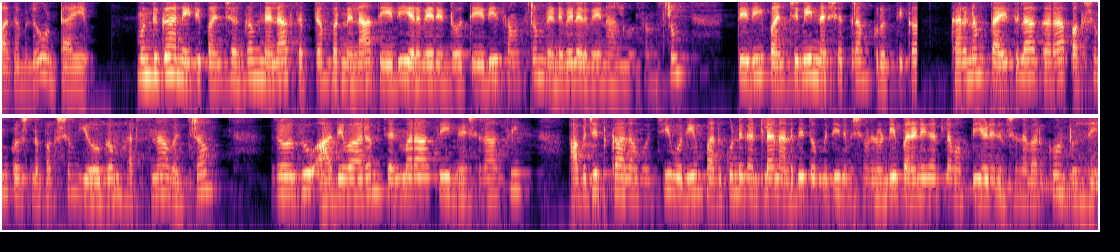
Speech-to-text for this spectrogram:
పదములు ఉంటాయి. ముందుగా నేటి పంచాంగం నెల సెప్టెంబర్ నెల తేదీ ఇరవై రెండో తేదీ సంవత్సరం రెండు వేల ఇరవై నాలుగో సంవత్సరం. తిది పంచమి నక్షత్రం కృత్తిక. కరణం తైతుల గర పక్షం కృష్ణపక్షం యోగం హర్సన వజ్ర. రోజు ఆదివారం జన్మరాశి మేషరాశి. అభిజిత్ కాలం వచ్చి ఉదయం పదకొండు గంటల నలభై తొమ్మిది నిమిషం నుండి పన్నెండు గంటల ముప్పై ఏడు నిమిషాల వరకు ఉంటుంది.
